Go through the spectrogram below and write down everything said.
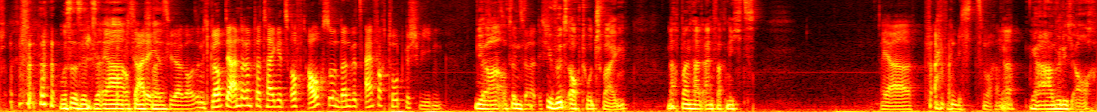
Muss das jetzt, ja, auf jeden Fall. jetzt wieder raus. Und ich glaube, der anderen Partei geht es oft auch so und dann wird es einfach totgeschwiegen. Ja, die auf jeden Fall. hatte ich Ich schon. würde es auch totschweigen. Nachbarn halt einfach nichts. Ja, einfach nichts machen. Ne? Ja, ja würde ich auch.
